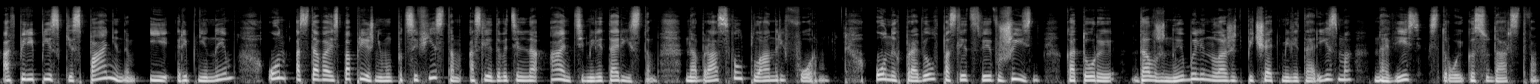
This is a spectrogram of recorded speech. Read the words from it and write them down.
А в переписке с Паниным и Репниным он, оставаясь по-прежнему пацифистом, а следовательно антимилитаристом, набрасывал план реформ. Он их провел впоследствии в жизнь, которые должны были наложить печать милитаризма на весь строй государства.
